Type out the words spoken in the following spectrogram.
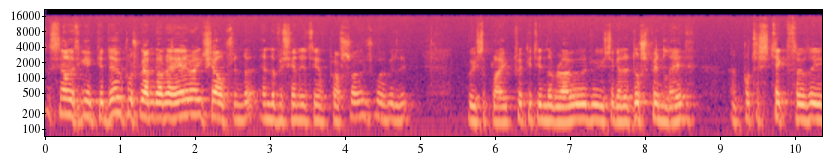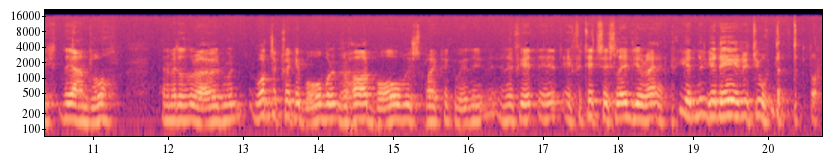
it's the only thing you could do because we hadn't got a air raid shelves in the in the vicinity of Crossroads where we lived. We used to play cricket in the road. We used to get a dustbin lid and put a stick through the, the handle in the middle of the road. It wasn't a cricket ball, but it was a hard ball we used to play cricket with. It. And if, you, if it hits this lid, you're out. You'd, you'd hear it, you wouldn't have to look.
